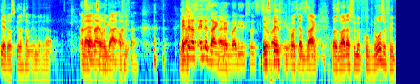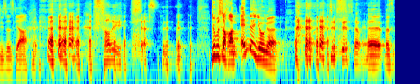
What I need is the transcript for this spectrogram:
Ja, du hast gesagt am Ende, ja. Achso, naja, nein, ist auch egal. Auf Anfang. Die, Hätte das Ende sein können, weil die Institution ist, Ich wollte gerade sagen, was war das für eine Prognose für dieses Jahr? Sorry. du bist doch am Ende, Junge! du bist am Ende. Äh, was,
